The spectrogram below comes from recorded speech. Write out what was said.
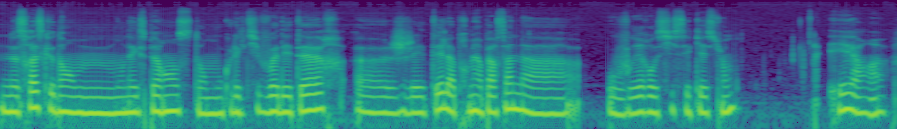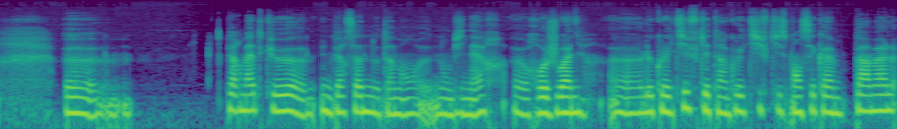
ne serait-ce que dans mon expérience dans mon collectif Voix des Terres, euh, j'ai été la première personne à ouvrir aussi ces questions et à permettre que une personne, notamment non binaire, rejoigne le collectif, qui était un collectif qui se pensait quand même pas mal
